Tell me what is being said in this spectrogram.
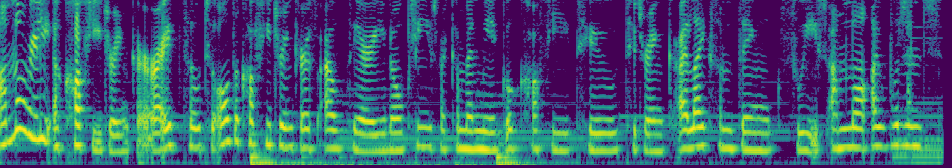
I'm not really a coffee drinker, right? So to all the coffee drinkers out there, you know, please recommend me a good coffee to to drink. I like something sweet. I'm not. I wouldn't.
